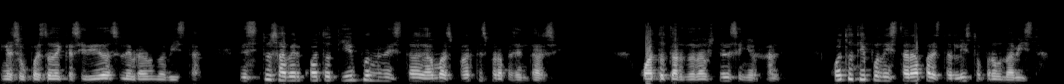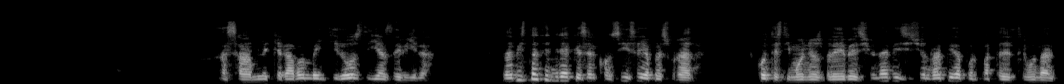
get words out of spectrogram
En el supuesto de que se decida celebrar una vista, necesito saber cuánto tiempo necesitarán ambas partes para presentarse. ¿Cuánto tardará usted, señor Hall? ¿Cuánto tiempo necesitará para estar listo para una vista? A Sam le quedaban 22 días de vida. La vista tendría que ser concisa y apresurada, con testimonios breves y una decisión rápida por parte del tribunal.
